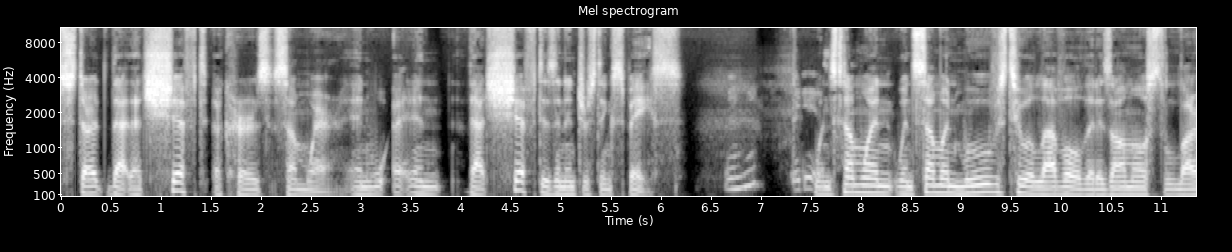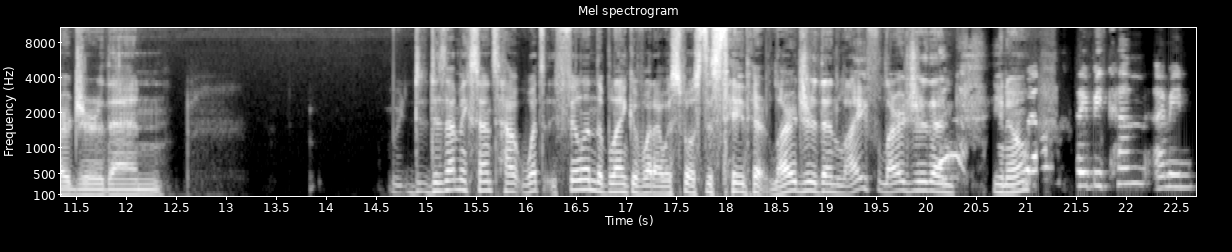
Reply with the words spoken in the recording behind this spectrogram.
start that that shift occurs somewhere, and and that shift is an interesting space. Hmm It is. when someone when someone moves to a level that is almost larger than does that make sense? How what's fill in the blank of what i was supposed to say there. Larger than life? Larger than you know? Well, they become, I mean,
